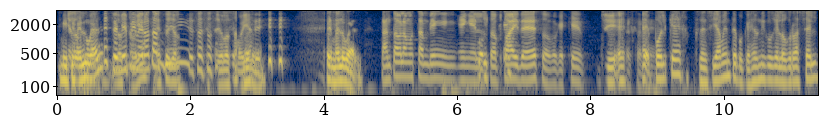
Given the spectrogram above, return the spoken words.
Mi primer lugar. Ese es mi primero también. Eso, eso, yo lo sabía. Primer lugar. Tanto hablamos también en, el top 5 de eso, porque es que. Sí, eh, eh, porque sencillamente porque es el único que logró hacer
